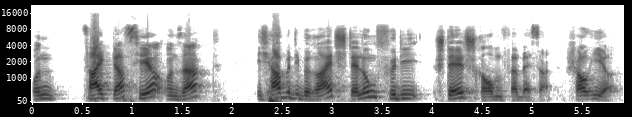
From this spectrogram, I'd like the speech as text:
und zeigt das hier und sagt, ich habe die Bereitstellung für die Stellschrauben verbessert. Schau hier,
